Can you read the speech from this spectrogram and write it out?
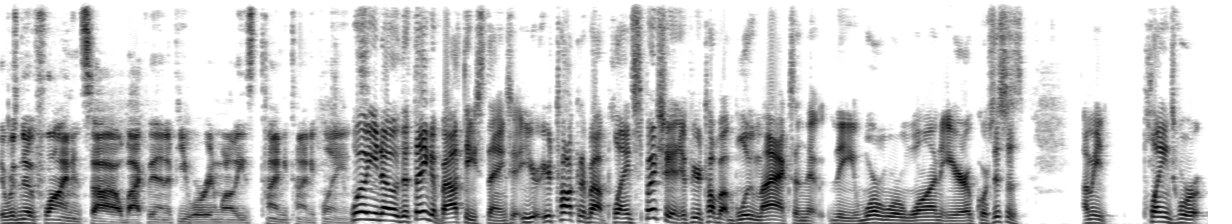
there was no flying in style back then if you were in one of these tiny tiny planes Well, you know, the thing about these things, you're, you're talking about planes, especially if you're talking about Blue Max and the, the World War One era. Of course, this is, I mean, planes were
